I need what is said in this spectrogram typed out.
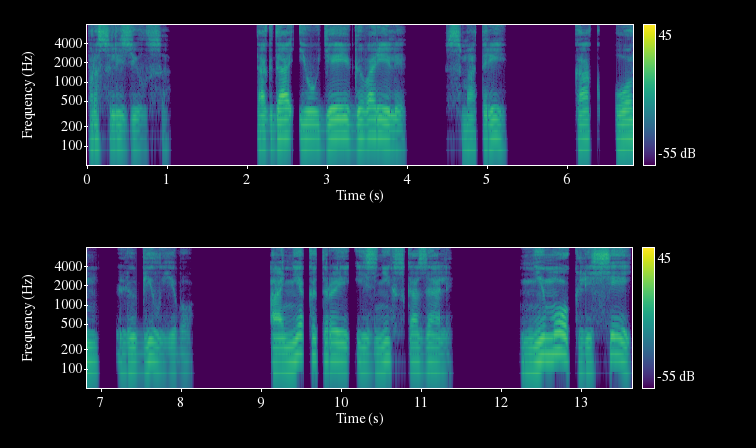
прослезился. Тогда иудеи говорили, «Смотри, как он любил его». А некоторые из них сказали, «Не мог ли сей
